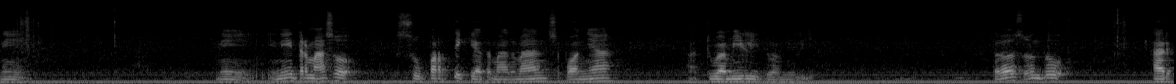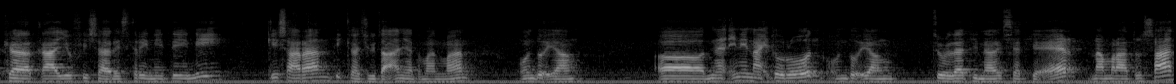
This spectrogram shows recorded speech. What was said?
nih. Nih ini termasuk super thick ya teman-teman. Sponnya 2 mili 2 mili. Terus untuk harga kayu Visaris Trinity ini kisaran 3 jutaan ya teman-teman. Untuk yang uh, ini naik turun. Untuk yang Jola Dinaris ZGR 600an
